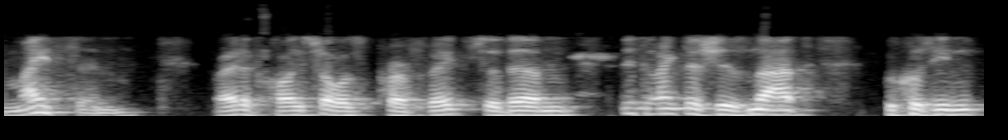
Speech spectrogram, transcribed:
maisim, right? If Klal Yisrael is perfect, so then this English is not because he,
